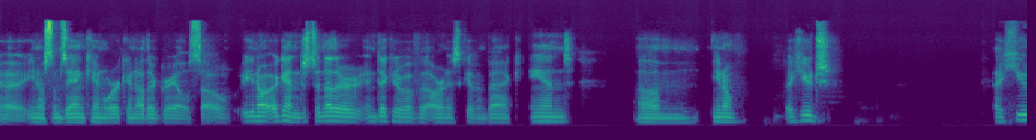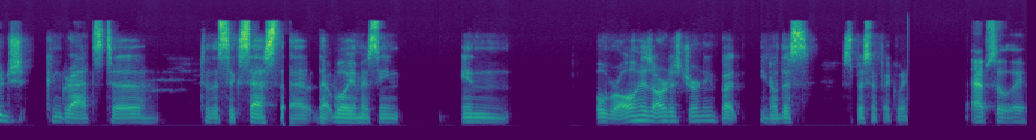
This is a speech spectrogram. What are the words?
uh, you know, some Zancan work and other grails. So, you know, again, just another indicative of the artist giving back and, um, you know, a huge, a huge congrats to, to the success that, that William has seen in overall his artist journey, but, you know, this specifically. Absolutely.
